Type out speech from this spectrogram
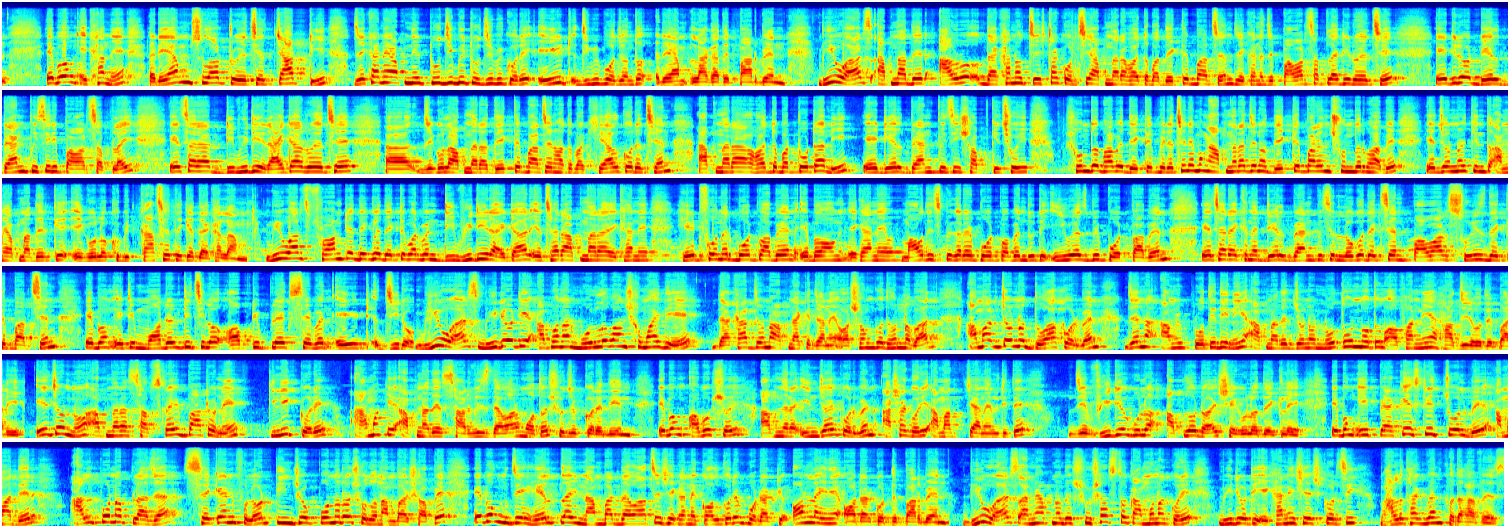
এবং এখানে র্যাম স্লট রয়েছে চারটি, যেখানে আপনি টু জিবি টু জিবি করে এইট জিবি পর্যন্ত র্যাম লাগাতে পারবেন। ভিউয়ার্স আপনাদের আরও দেখানোর চেষ্টা করছি, আপনারা হয়তো বা দেখতে পাচ্ছেন যেখানে যে পাওয়ার সাপ্লাইটি রয়েছে, এটিরও ডেল ব্র্যান্ড পিসিডি পাওয়ার সাপ্লাই এছাড়া ডিভিডি রাইটার রয়েছে যেগুলো আপনারা দেখতে পাচ্ছেন হয়তো বা খেয়াল করেছেন। আপনারা হয়তো বা টোটালি এই ডেল ব্র্যান্ড পিসি সব কিছুই সুন্দরভাবে দেখতে পেরেছেন এবং আপনারা যেন দেখতে পারেন সুন্দরভাবে, এজন্য কিন্তু আমি আপনাদেরকে এগুলো খুবই কাছে থেকে দেখালাম। ভিউয়ার্স ফ্রন্টে দেখলে দেখতে পারবেন ডিভিডি রাইটার এছাড়া আপনারা এখানে হেডফোনের পোর্ট পাবেন এবং এখানে মাউথ স্পিকারের পোর্ট পাবেন, দুটি ইউএসবি পোর্ট পাবেন। এছাড়া এখানে ডেল ব্র্যান্ড পিসির লোগো দেখছেন পাওয়ার সুইচ দেখতে পাচ্ছেন এবং এটি মডেলটি ছিল OptiPlex seven eight zero viewers ভিডিওটি আপনার মূল্যবান সময় দিয়ে দেখার জন্য আপনাকে জানাই অসংখ্য ধন্যবাদ। আমার জন্য দোয়া করবেন যেন আমি প্রতিদিনই আপনাদের জন্য নতুন নতুন অফার নিয়ে হাজির হতে পারি। এজন্য আপনারা সাবস্ক্রাইব বাটনে ক্লিক করে আমাকে আপনাদের সার্ভিস দেওয়ার মতো সুযোগ করে দিন। এবং অবশ্যই আপনারা এনজয় করবেন। আশা করি আমার চ্যানেলটিতে যে ভিডিওগুলো আপলোড হয় সেগুলো দেখলে। এবং এই প্যাকেজটি চলবে আমাদের আলপনা প্লাজা সেকেন্ড ফ্লোর তিনশো পনেরো ষোলো নাম্বার শপে এবং যে হেল্পলাইন নাম্বার দেওয়া আছে সেখানে কল করে প্রোডাক্টটি অনলাইনে অর্ডার করতে পারবেন। ভিউয়ার্স আমি আপনাদের সুস্বাস্থ্য কামনা করে ভিডিওটি এখানেই শেষ করছি। ভালো থাকবেন, খোদা হাফেজ।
